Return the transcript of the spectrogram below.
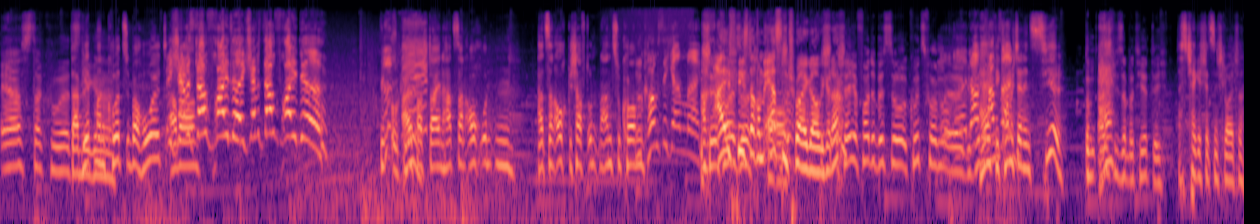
erster kurz, da wird man kurz überholt, Ich habe aber es doch, Freunde. Ich habe es doch, Freunde. Okay. Alpha Stein hat es dann auch unten, hat es dann auch geschafft, unten Du anzukommen. kommst nicht an, Max. Ach, ist so- doch im ersten Oh. Try, glaube ich, oder? Stell dir vor, du bist so kurz vorm Oh, äh, doch. Hä, wie komme ich denn ins Ziel? und Alfie sabotiert dich. Das check ich jetzt nicht, Leute.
